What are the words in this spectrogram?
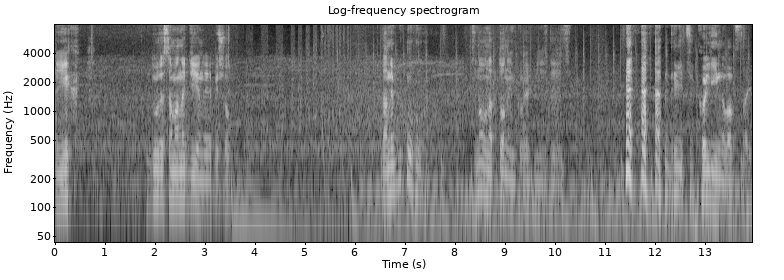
Їх. Дуже самонадіяно я пішов. Та не було. Знову на тоненького, як мені здається. Дивіться, коліно в офсайд.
